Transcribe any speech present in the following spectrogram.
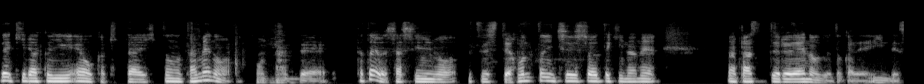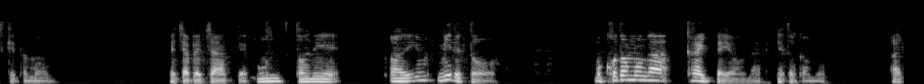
で、気楽に絵を描きたい人のための本なんで、例えば写真を写して、本当に抽象的なね、まあ、パステル絵の具とかでいいんですけども、べちゃべちゃって、本当に、あ見ると、もう子供が描いたような絵とかもあっ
